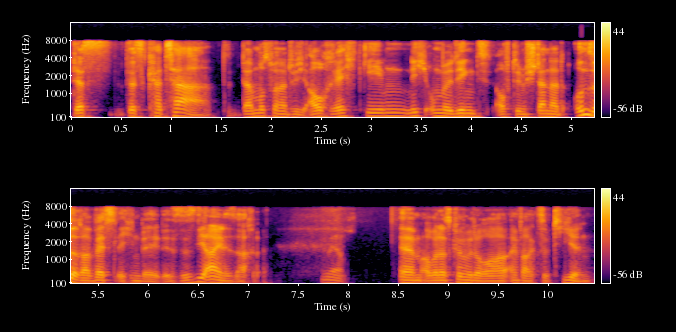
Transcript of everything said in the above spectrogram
das, das Katar, da muss man natürlich auch recht geben, nicht unbedingt auf dem Standard unserer westlichen Welt ist. Das ist die eine Sache. Ja. Ähm, aber das können wir doch auch einfach akzeptieren.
